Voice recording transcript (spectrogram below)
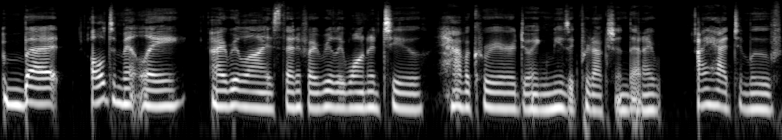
but ultimately, I realized that if I really wanted to have a career doing music production, that I I had to move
